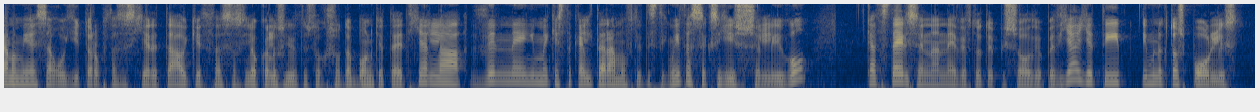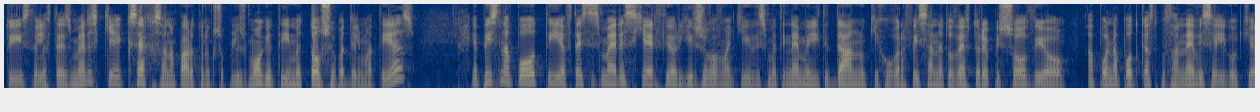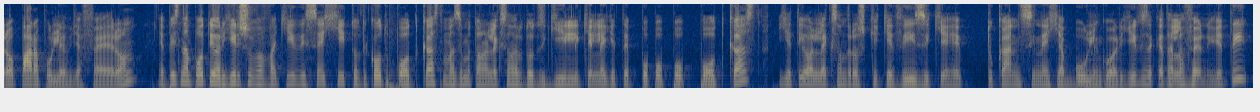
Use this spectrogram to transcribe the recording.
κάνω μια εισαγωγή τώρα που θα σας χαιρετάω και θα σας λέω καλώς ήρθατε στο Χρυσό και τέτοια, αλλά δεν είμαι και στα καλύτερά μου αυτή τη στιγμή. Θα σας εξηγήσω σε λίγο. Καθυστέρησε να ανέβει αυτό το επεισόδιο, παιδιά, γιατί ήμουν εκτός πόλης τις τελευταίες μέρες και ξέχασα να πάρω τον εξοπλισμό, γιατί είμαι τόσο επαγγελματίας. Επίσης, να πω ότι αυτές τις μέρες είχε έρθει ο Αργύρης ο Βαμβακίδης με την Έμιλη Τιντάνου και ηχογραφήσανε το δεύτερο επεισόδιο από ένα podcast που θα ανέβει σε λίγο καιρό. Πάρα πολύ ενδιαφέρον. Επίσης, να πω ότι ο Αργύρης ο Βαβακίδη έχει το δικό του podcast μαζί με τον Αλέξανδρο Τοτζιγκίλη και λέγεται Podcast. Γιατί ο Αλέξανδρος και κεδίζει και του κάνει συνέχεια bullying ο Αργύρης, δεν καταλαβαίνω γιατί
